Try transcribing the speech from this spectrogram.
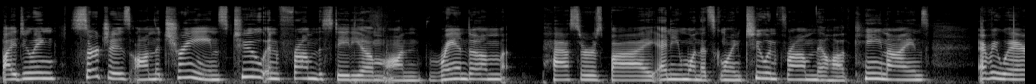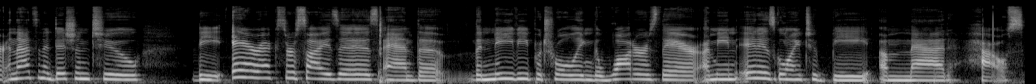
by doing searches on the trains to and from the stadium on random passersby, anyone that's going to and from. They'll have canines everywhere. And that's in addition to the air exercises and the the Navy patrolling the waters there. I mean, it is going to be a mad house.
